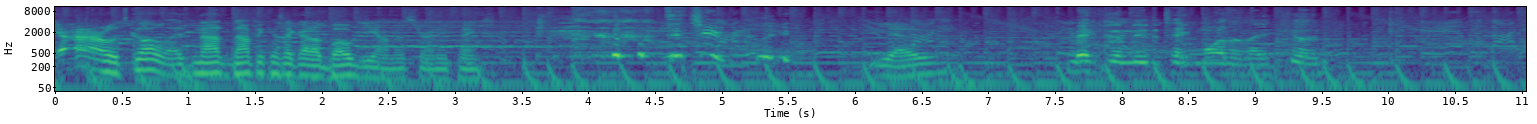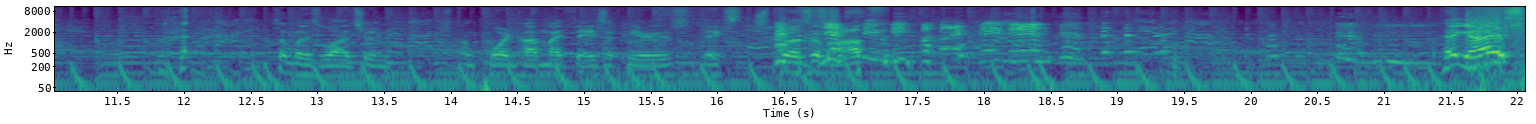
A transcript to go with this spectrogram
Yeah, let's go. Uh, Not not because I got a bogey on this or anything. Did you really? Yes. Making them need to take more than they could. Somebody's watching on Pornhub. My face appears. They s- just throws them off. Jesse, we fine. Hey, man. Hey guys!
